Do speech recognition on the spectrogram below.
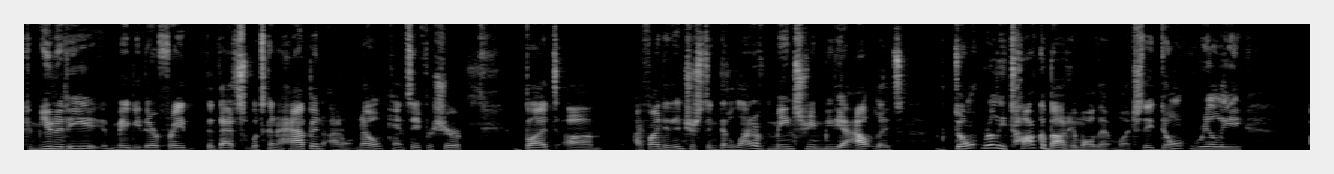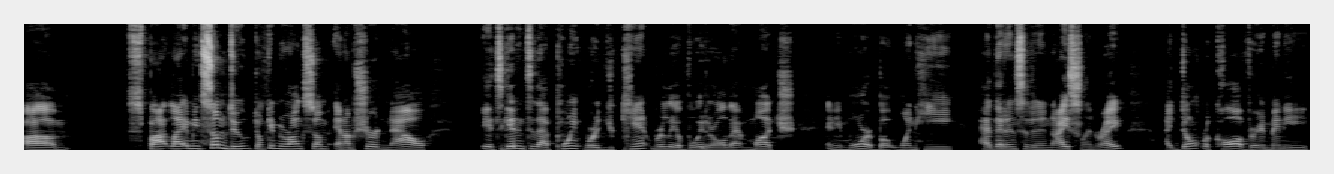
community. Maybe they're afraid that that's what's going to happen. I don't know. Can't say for sure. But um, I find it interesting that a lot of mainstream media outlets don't really talk about him all that much. They don't really um, spotlight. I mean, some do. Don't get me wrong. Some, and I'm sure now it's getting to that point where you can't really avoid it all that much anymore. But when he had that incident in Iceland, right? I don't recall very many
